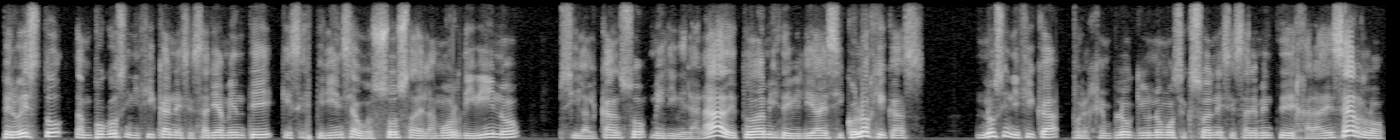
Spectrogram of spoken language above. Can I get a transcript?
Pero esto tampoco significa necesariamente que esa experiencia gozosa del amor divino, si la alcanzo, me liberará de todas mis debilidades psicológicas no significa, por ejemplo, que un homosexual necesariamente dejará de serlo.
